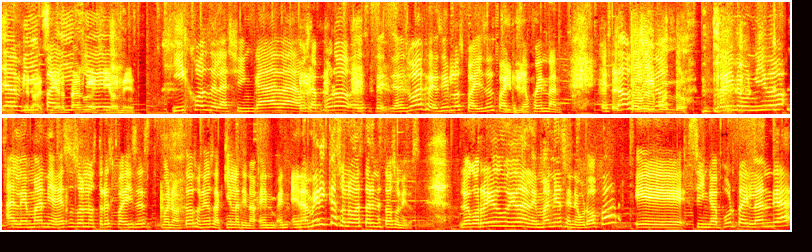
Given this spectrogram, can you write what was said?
ya vi, pero a ciertas países. regiones. Hijos de la chingada. O sea, puro, este, les voy a decir los países para Sí, que se ofendan. En Estados todo el Unidos, mundo. Reino Unido, Alemania. Esos son los tres países. Bueno, Estados Unidos aquí en Latino. En, en- en América solo va a estar en Estados Unidos. Luego Reino Unido, Alemania es en Europa. eh, Singapur, Tailandia,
